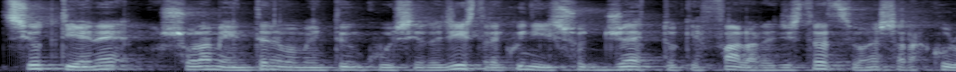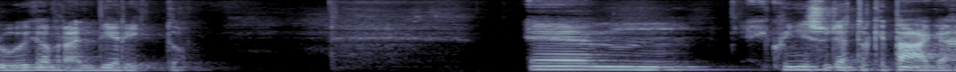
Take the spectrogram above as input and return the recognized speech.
si ottiene solamente nel momento in cui si registra e quindi il soggetto che fa la registrazione sarà colui che avrà il diritto. Ehm, e quindi il soggetto che paga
